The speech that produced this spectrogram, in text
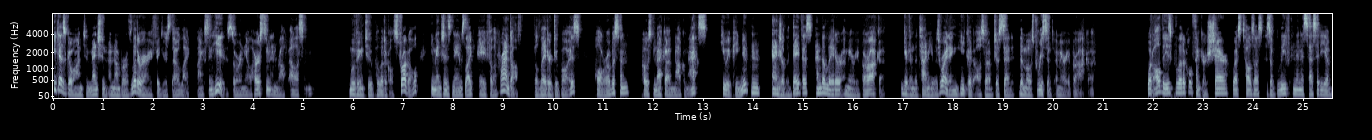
He does go on to mention a number of literary figures, though, like Langston Hughes Zora Neale Hurston and Ralph Ellison. Moving to political struggle, he mentions names like A. Philip Randolph, the later Du Bois, Paul Robeson, post Mecca Malcolm X, Huey P. Newton, Angela Davis, and the later Amiri Baraka. Given the time he was writing, he could also have just said the most recent Amiri Baraka. What all these political thinkers share, West tells us, is a belief in the necessity of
